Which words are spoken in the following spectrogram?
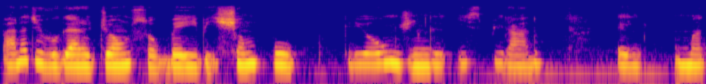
Para divulgar o Johnson Baby Shampoo, criou um jingle inspirado em uma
